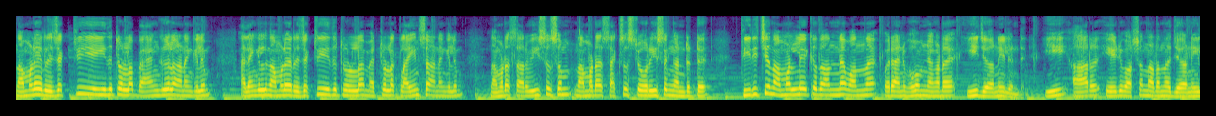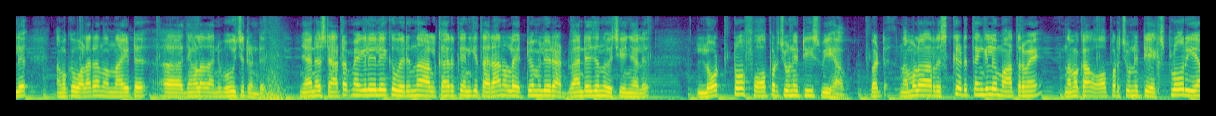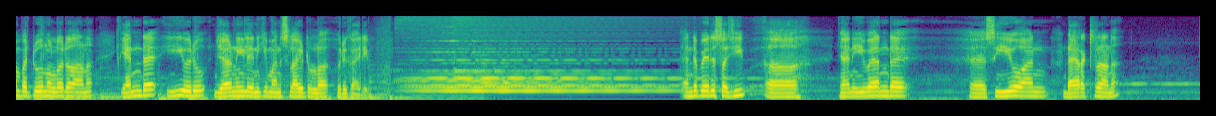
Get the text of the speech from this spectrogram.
നമ്മളെ റിജക്റ്റ് ചെയ്തിട്ടുള്ള ബാങ്കുകളാണെങ്കിലും അല്ലെങ്കിൽ നമ്മളെ റിജക്റ്റ് ചെയ്തിട്ടുള്ള മറ്റുള്ള ക്ലയൻസ് ആണെങ്കിലും നമ്മുടെ സർവീസസും നമ്മുടെ സക്സസ് സ്റ്റോറീസും കണ്ടിട്ട് തിരിച്ച് നമ്മളിലേക്ക് തന്നെ വന്ന അനുഭവം ഞങ്ങളുടെ ഈ ജേർണിയിലുണ്ട് ഈ ആറ് ഏഴ് വർഷം നടന്ന ജേർണിയിൽ നമുക്ക് വളരെ നന്നായിട്ട് ഞങ്ങളത് അനുഭവിച്ചിട്ടുണ്ട്. ഞാൻ സ്റ്റാർട്ടപ്പ് മേഖലയിലേക്ക് വരുന്ന ആൾക്കാർക്ക് എനിക്ക് തരാനുള്ള ഏറ്റവും വലിയൊരു അഡ്വാന്റേജ് എന്ന് വെച്ച് കഴിഞ്ഞാൽ lot of opportunities we have but നമ്മൾ ആ റിസ്ക് എടുത്തെങ്കിൽ മാത്രമേ നമുക്ക് ആ ഓപ്പർച്യൂണിറ്റി എക്സ്പ്ലോർ ചെയ്യാൻ പറ്റൂ എന്നുള്ളതാണ് എന്റെ ഈ ഒരു ജേർണിയിൽ എനിക്ക് മനസ്സിലായിട്ടുള്ള ഒരു കാര്യം. എന്റെ പേര് സജീവ്. ഞാൻ ഈവേറിന്റെ സിഇഒ ആൻഡ് ഡയറക്ടറാണ്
